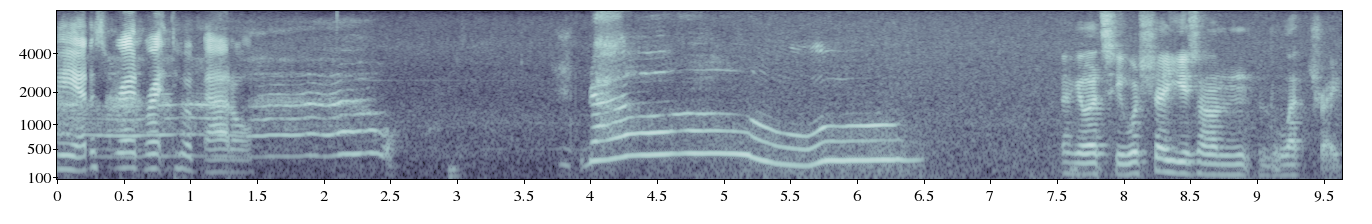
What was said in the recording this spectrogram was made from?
me. I just ran right into a battle. No. Okay, let's see. What should I use on Electrike?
